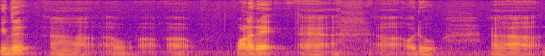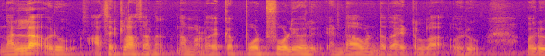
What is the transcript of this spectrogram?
ഇത് വളരെ ഒരു നല്ല ഒരു അസറ്റ് ക്ലാസ്സാണ് നമ്മുടെയൊക്കെ പോർട്ട്ഫോളിയോയിൽ ഉണ്ടാവേണ്ടതായിട്ടുള്ള ഒരു ഒരു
